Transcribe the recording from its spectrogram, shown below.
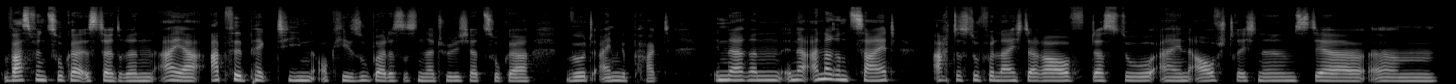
was für ein Zucker ist da drin. Ah ja, Apfelpektin, okay, super, das ist ein natürlicher Zucker, wird eingepackt. In, darin, in einer anderen Zeit achtest du vielleicht darauf, dass du einen Aufstrich nimmst, der ähm,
